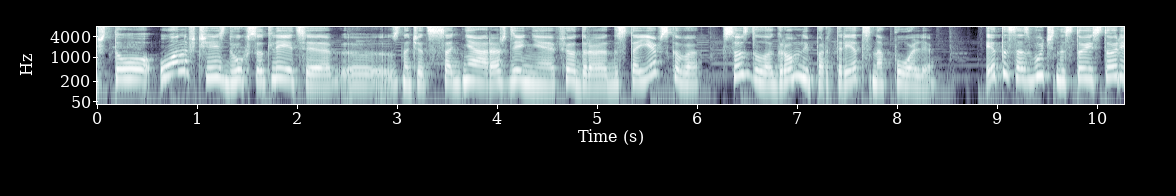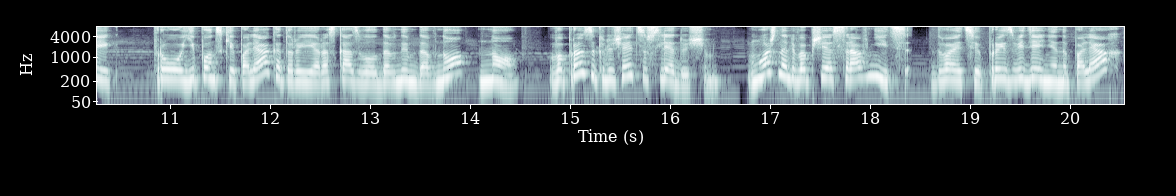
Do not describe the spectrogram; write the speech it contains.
что он в честь 200-летия, э, значит, со дня рождения Федора Достоевского создал огромный портрет на поле. Это созвучно с той историей про японские поля, которые я рассказывала давным-давно, но вопрос заключается в следующем. Можно ли вообще сравнить два эти произведения на полях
